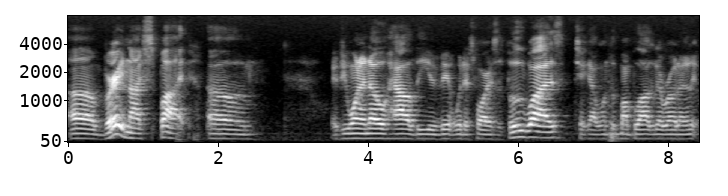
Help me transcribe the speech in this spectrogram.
Uh, very nice spot. Um, if you want to know how the event went as far as the food wise, check out one of my blogs that I wrote on it.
